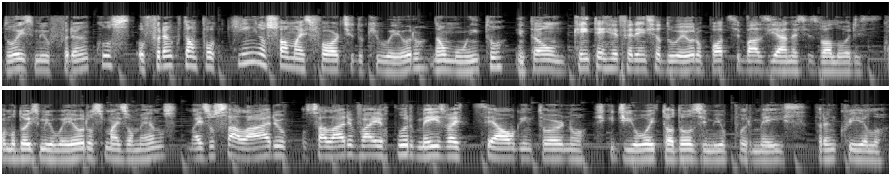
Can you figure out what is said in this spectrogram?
2 mil francos. O franco tá um pouquinho só mais forte do que o euro, não muito. Então, quem tem referência do euro pode se basear nesses valores como 2 mil euros, mais ou menos. Mas o salário, o salário vai por mês vai ser algo em torno, acho que de 8 a 12 mil por mês, tranquilo.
